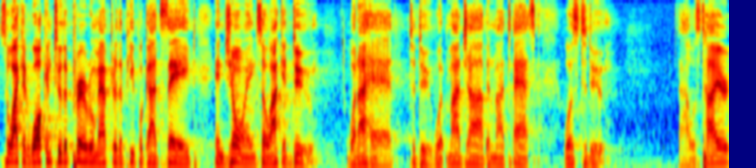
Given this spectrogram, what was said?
so I could walk into the prayer room after the people got saved and joined so I could do what I had to do, what my job and my task was to do. I was tired,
